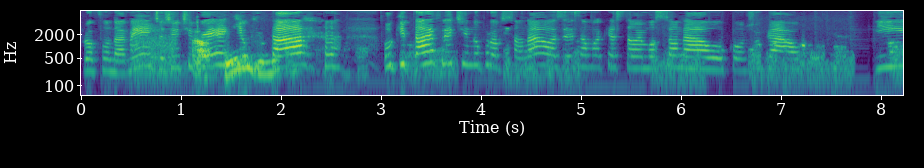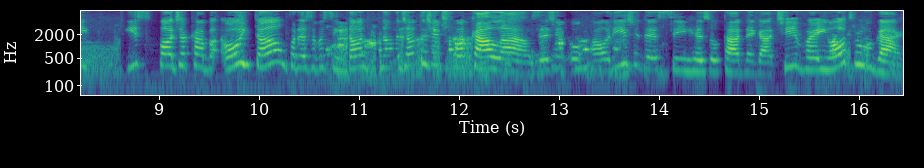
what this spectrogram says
profundamente, a gente vê que o que está o que tá refletindo no profissional, às vezes é uma questão emocional ou conjugal. E isso pode acabar. Ou então, por exemplo, assim, então não adianta a gente focar lá. Às vezes a origem desse resultado negativo é em outro lugar.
